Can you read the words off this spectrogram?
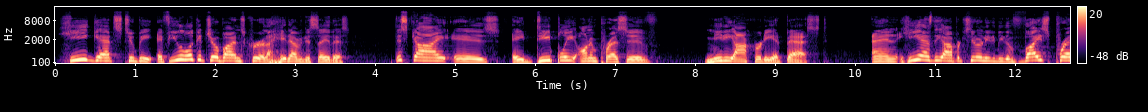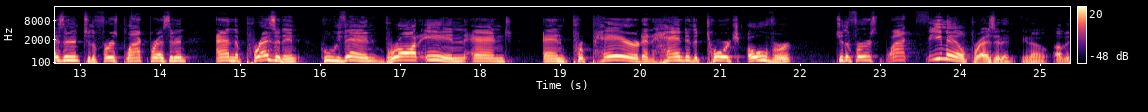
He gets to be. If you look at Joe Biden's career, and I hate having to say this, this guy is a deeply unimpressive mediocrity at best. And he has the opportunity to be the vice president to the first black president and the president who then brought in and and prepared and handed the torch over to the first black female president, you know, of the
